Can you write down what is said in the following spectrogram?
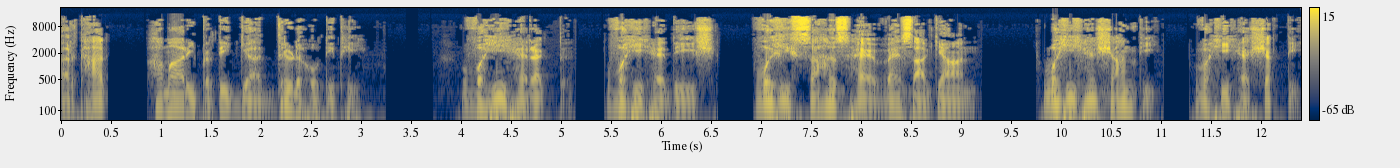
अर्थात हमारी प्रतिज्ञा दृढ़ होती थी। वही है रक्त, वही है देश, वही साहस है वैसा ज्ञान, वही है शांति, वही है शक्ति।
